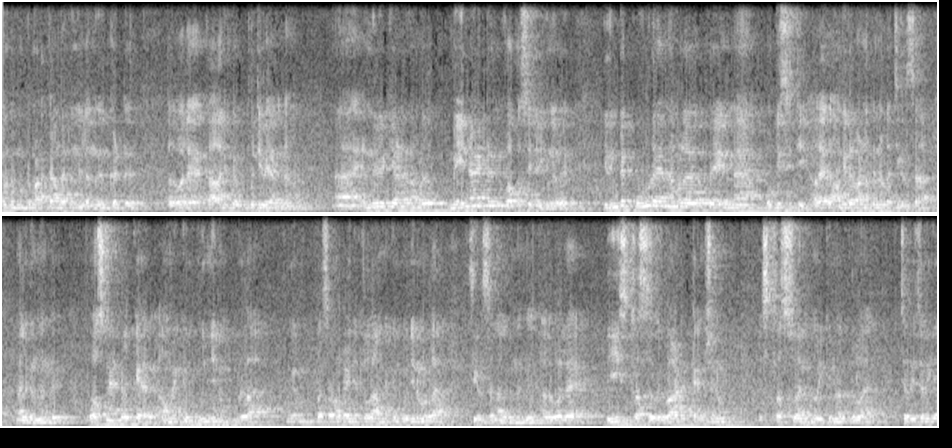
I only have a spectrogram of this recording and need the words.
കൊണ്ട് മുട്ട് മടക്കാൻ പറ്റുന്നില്ല നീർക്കെട്ട് അതുപോലെ കാലിന്റെ ഉപ്പുറ്റി വേദന എന്നിവയൊക്കെയാണ് നമ്മൾ മെയിനായിട്ട് ഫോക്കസ് ചെയ്തിരിക്കുന്നത്. ഇതിന്റെ കൂടെ നമ്മൾ പിന്നെ ഒബിസിറ്റി അതായത് അമിതവണ്ണത്തിനുള്ള ചികിത്സ നൽകുന്നുണ്ട്. പോസ്റ്റ് നാറ്റൽ കെയർ അമ്മയ്ക്കും കുഞ്ഞിനും ഉള്ള പ്രസവം കഴിഞ്ഞിട്ടുള്ള അമ്മയ്ക്കും കുഞ്ഞിനുമുള്ള ചികിത്സ നൽകുന്നുണ്ട്. അതുപോലെ ഡീ സ്ട്രെസ് ഒരുപാട് ടെൻഷനും സ്ട്രെസ്സും അനുഭവിക്കുന്നവർക്കുള്ള ചെറിയ ചെറിയ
